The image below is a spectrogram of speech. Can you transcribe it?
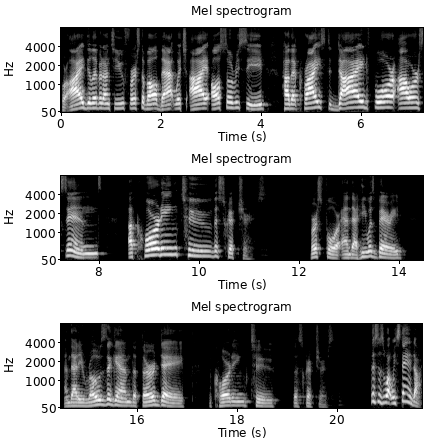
For I delivered unto you, first of all, that which I also received, how that Christ died for our sins according to the scriptures. Verse 4 And that he was buried and that he rose again the third day according to the scriptures. This is what we stand on.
